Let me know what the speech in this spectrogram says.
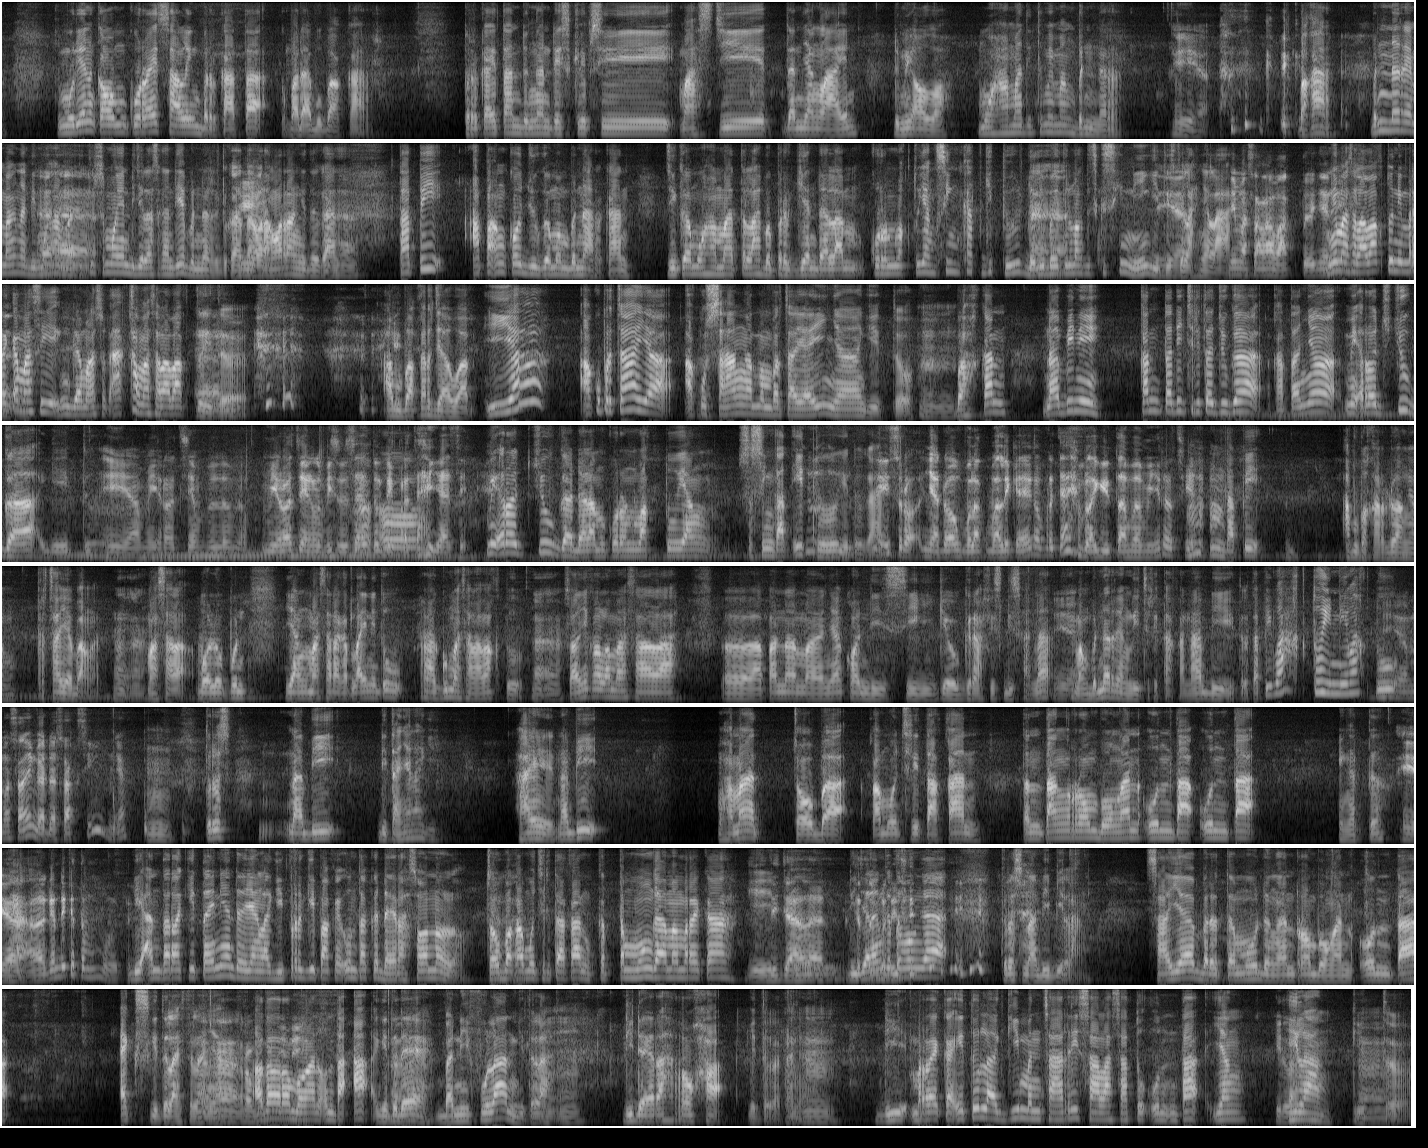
Kemudian kaum Quraisy saling berkata kepada Abu Bakar berkaitan dengan deskripsi masjid dan yang lain, demi Allah, Muhammad itu memang benar. Iya. Bakar, benar emang Nabi Muhammad itu semua yang dijelaskan dia benar itu kata Iya. orang-orang gitu kan. Heeh. Tapi apa engkau juga membenarkan jika Muhammad telah bepergian dalam kurun waktu yang singkat gitu dari Baitul Maqdis ke sini gitu Iya. istilahnya lah. Ini masalah waktunya. Ini nih. masalah waktu nih mereka masih nggak masuk akal masalah waktu itu. Abu Bakar jawab, iya, aku percaya, aku sangat mempercayainya gitu. Mm-mm. Bahkan Nabi nih kan tadi cerita juga katanya Mi'raj juga gitu. Iya, Mirajnya belum. Miraj yang lebih susah Oh, untuk oh. dipercaya sih. Mi'raj juga dalam kurun waktu yang sesingkat itu gitu kan. Ini Isra-nya doang bolak-balik kayak nggak percaya apalagi tambah Miraj ya. Mm-mm, tapi Abu Bakar doang yang percaya banget. Heeh. Masalah walaupun yang masyarakat lain itu ragu masalah waktu. Heeh. Soalnya kalau masalah eh, apa namanya kondisi geografis di sana Iya. emang benar yang diceritakan Nabi itu. Tapi waktu ini waktu. Iya, masalahnya nggak ada saksinya. Hmm. Terus Nabi ditanya lagi, Hai Nabi Muhammad, coba kamu ceritakan tentang rombongan unta-unta. Ingat tuh? Iya, kan dia ketemu. tuh. Di antara kita ini ada yang lagi pergi pakai unta ke daerah sono loh. Coba kamu ceritakan, ketemu nggak sama mereka? Gitu. Di jalan. Di jalan Ketemu ketemu nggak? Terus Nabi bilang, saya bertemu dengan rombongan unta X gitulah istilahnya, Ah, rombongan atau ini. rombongan unta A gitu deh, Bani Fulan gitulah, Mm-mm. di daerah Roha gitu katanya. Hmm. Di mereka itu lagi mencari salah satu unta yang Hilang. hilang, gitu.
